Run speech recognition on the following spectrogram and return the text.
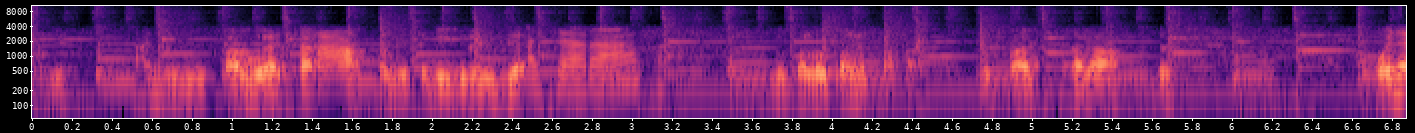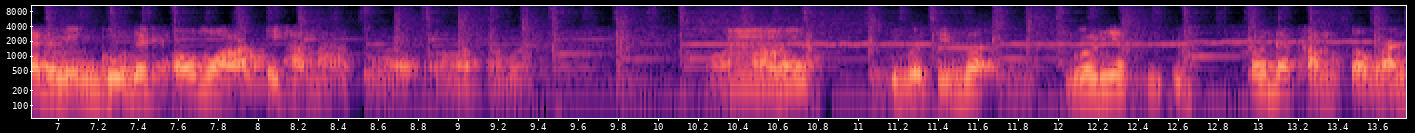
habis, aduh lupa gue acara apa gitu di gereja. acara apa Lupa lupa lupa lupa acara apa. Terus, pokoknya hari Minggu deh. Oh mau latihan apa? Kalau nggak salah. Kalau nggak salah ya. Tiba-tiba gue lihat, "Lah, kok ada kantongan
